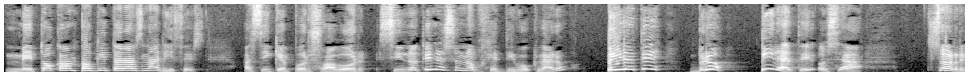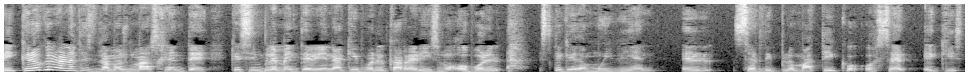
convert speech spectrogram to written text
me toca un poquito las narices. Así que, por favor, si no tienes un objetivo claro, pírate, bro, pírate. O sea, sorry, creo que no necesitamos más gente que simplemente viene aquí por el carrerismo o por el... Ah, es que queda muy bien el ser diplomático o ser X.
